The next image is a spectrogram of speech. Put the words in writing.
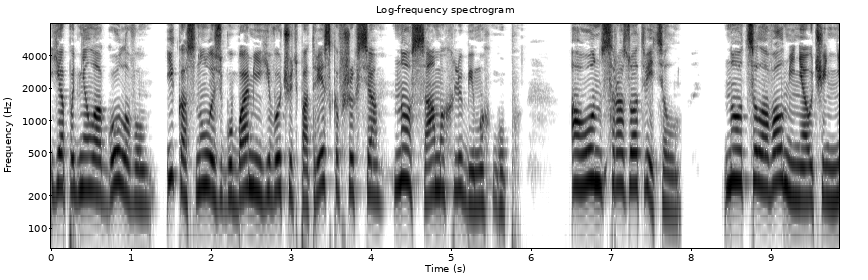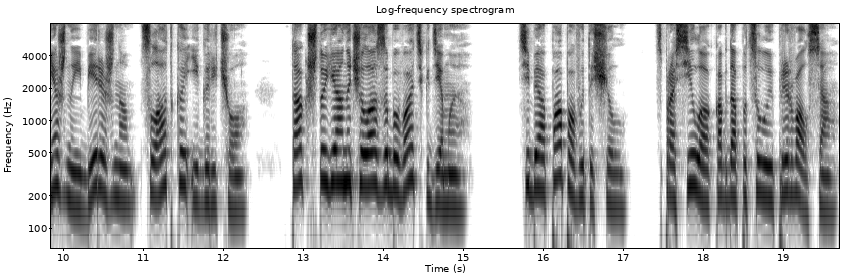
Я подняла голову и коснулась губами его чуть потрескавшихся, но самых любимых губ. А он сразу ответил но целовал меня очень нежно и бережно, сладко и горячо. Так что я начала забывать, где мы. «Тебя папа вытащил?» — спросила, когда поцелуй прервался.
